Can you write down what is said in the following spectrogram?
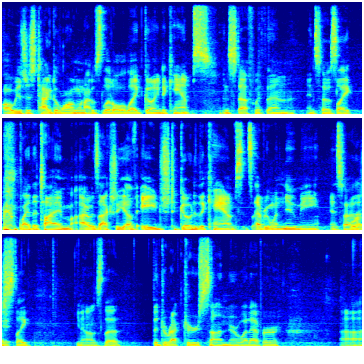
always just tagged along when I was little, like going to camps and stuff with them. And so it's like by the time I was actually of age to go to the camps, it's everyone knew me, and so I was Right. just like, you know, I was the the director's son or whatever. Uh,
